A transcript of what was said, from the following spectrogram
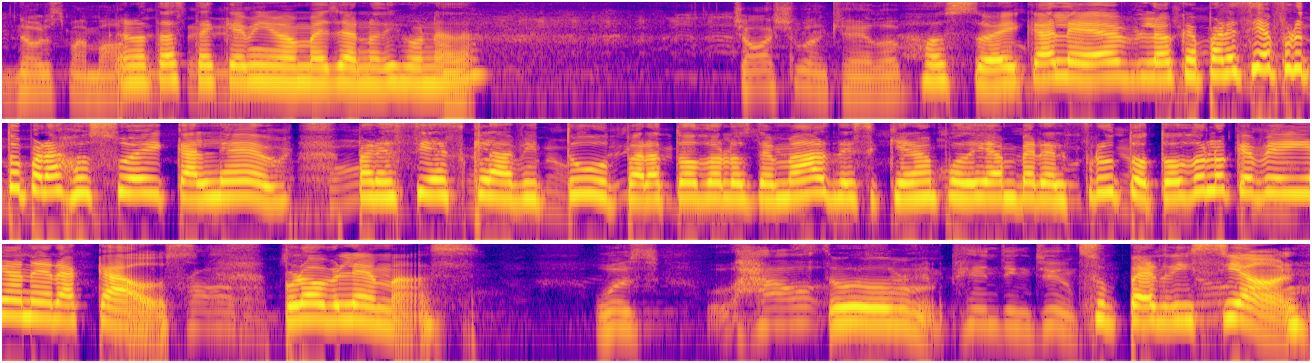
¿Notaste que mi mamá ya no dijo nada? Josué y Caleb, lo que parecía fruto para Josué y Caleb, parecía esclavitud para todos los demás, ni siquiera podían ver el fruto, todo lo que veían era caos, problemas, su, su perdición.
